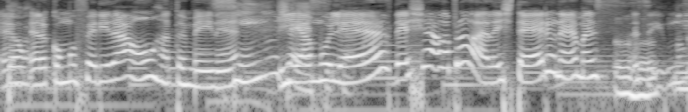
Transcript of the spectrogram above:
É- Então- era como ferir a honra também, né? Sim, E Jéssica. a mulher, deixa ela pra lá. Ela é estéreo, né? Mas, Aham. assim, não Né?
